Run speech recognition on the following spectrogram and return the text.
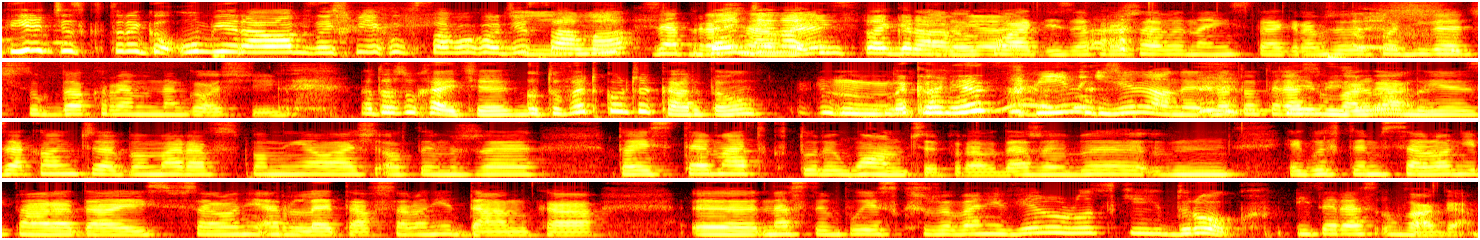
zdjęcie, z którego umierałam ze śmiechu w samochodzie I sama. zapraszamy. Będzie na Instagramie. Dokładnie, zapraszamy na Instagram, żeby podziwiać subdokrem na Gosi. No to słuchajcie, gotóweczką czy kartą? Na koniec? Pin i zielony. No to teraz Pin uwaga, y, zakończę, bo Mara wspomniałaś o tym, że to jest temat, który łączy, prawda? Żeby mm, jakby w tym salonie Paradise, w salonie Arleta, w salonie Danka y, następuje skrzyżowanie wielu ludzkich dróg. I teraz uwaga.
